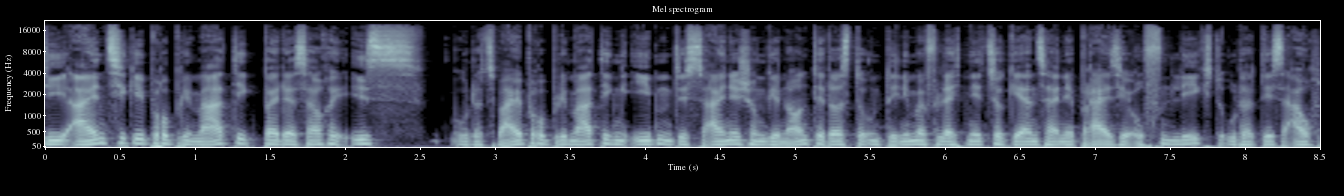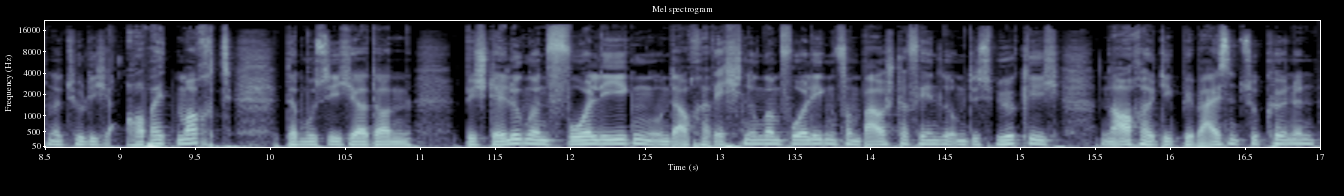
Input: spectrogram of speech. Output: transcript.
Die einzige Problematik bei der Sache ist, oder zwei Problematiken. Eben das eine schon genannte, dass der Unternehmer vielleicht nicht so gern seine Preise offenlegt oder das auch natürlich Arbeit macht. Da muss ich ja dann Bestellungen vorlegen und auch Rechnungen vorlegen vom Baustoffhändler, um das wirklich nachhaltig beweisen zu können.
